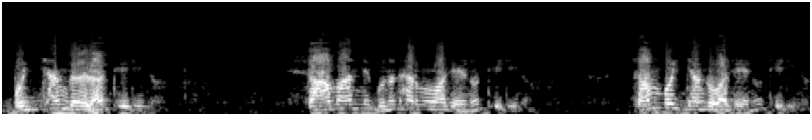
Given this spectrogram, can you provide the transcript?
බොජ්ජංග වලත් හිටිනවා සාමාන්‍ය ගුණ ධර්ම වශයෙන් උත් හිටිනවා සම්බොජ්ජංග වශයෙන් උත් හිටිනවා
